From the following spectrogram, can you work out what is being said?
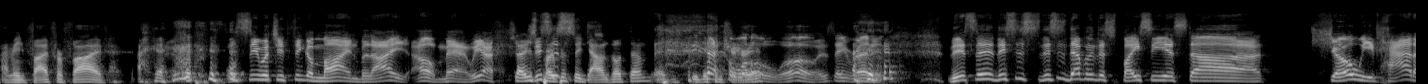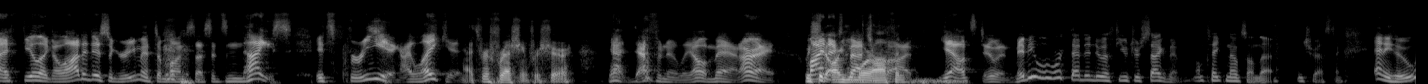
I mean, five for five. we'll see what you think of mine, but I, oh man, we are. Should I just purposely is... downvote them and just be the contrarian? whoa, whoa, this ain't Reddit. this is this is this is definitely the spiciest uh show we've had. I feel like a lot of disagreement amongst us. It's nice. It's freeing. I like it. That's refreshing for sure. Yeah, definitely. Oh man. All right. We My should argue more often. Five. Yeah, let's do it. Maybe we'll work that into a future segment. I'll take notes on that. Interesting. Anywho,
